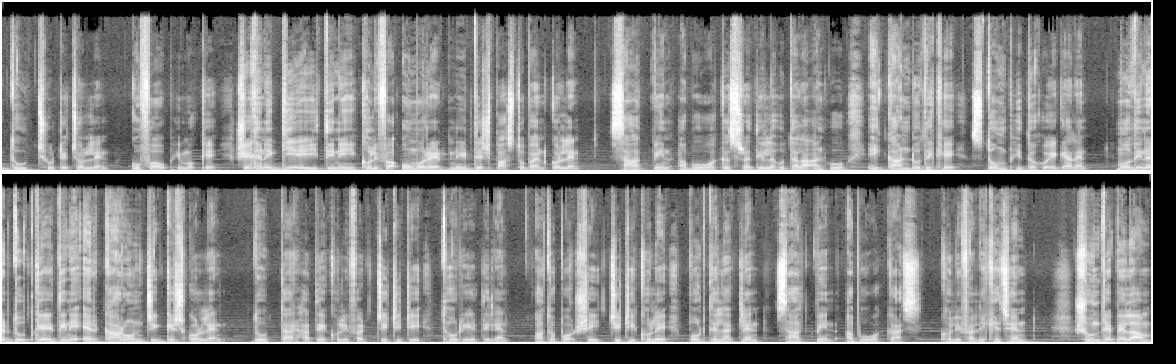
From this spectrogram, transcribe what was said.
দূত ছুটে চললেন কুফা অভিমুখে। সেখানে গিয়েই তিনি খলিফা ওমরের নির্দেশ বাস্তবায়ন করলেন। সাদ বিন আবু ওয়াকাস রাদিল্লাহতালা আনহু এই কাণ্ড দেখে স্তম্ভিত হয়ে গেলেন। মদিনার দূতকে তিনি এর কারণ জিজ্ঞেস করলেন। দূত তার হাতে খলিফার চিঠিটি ধরিয়ে দিলেন। অতপর সেই চিঠি খুলে পড়তে লাগলেন সাদ বিন আবু ওয়াক্কাস খলিফা লিখেছেন, শুনতে পেলাম,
